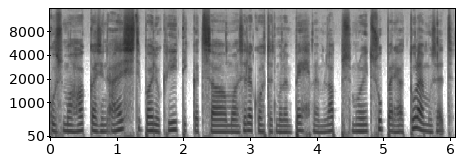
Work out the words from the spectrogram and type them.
kus ma hakkasin hästi palju kriitikat saama selle kohta, et ma olen pehmem laps, mul olid superhead tulemused.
